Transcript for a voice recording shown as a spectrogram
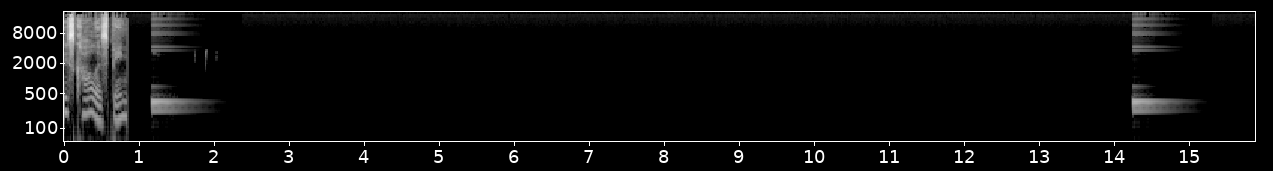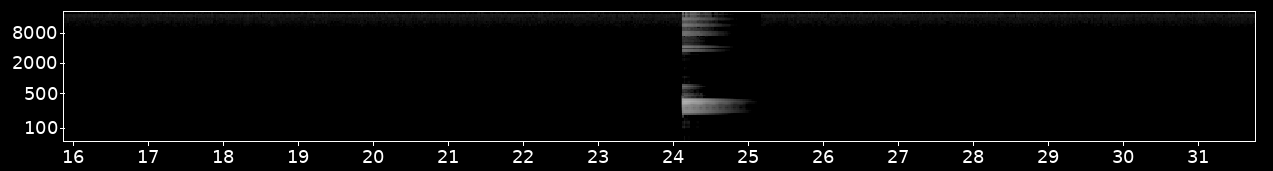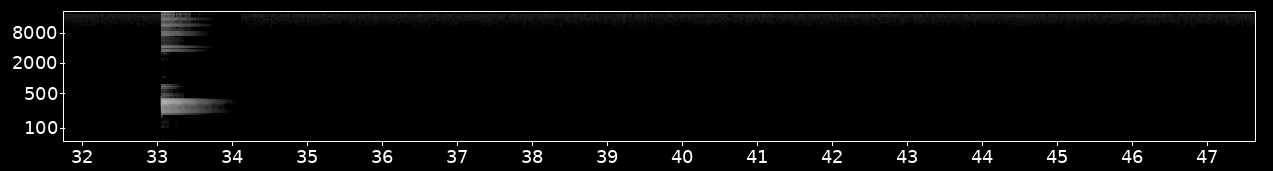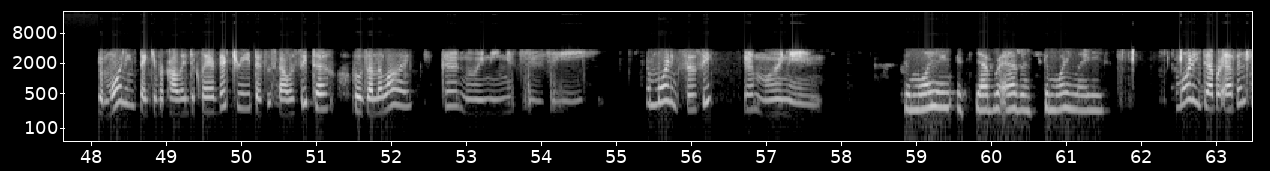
This call is being Good morning. Thank you for calling Declare Victory. This is Felicita. Who's on the line? Good morning, it's Susie. Good morning, Susie. Good morning. Good morning. It's Deborah Evans. Good morning, ladies. Good morning, Deborah Evans.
